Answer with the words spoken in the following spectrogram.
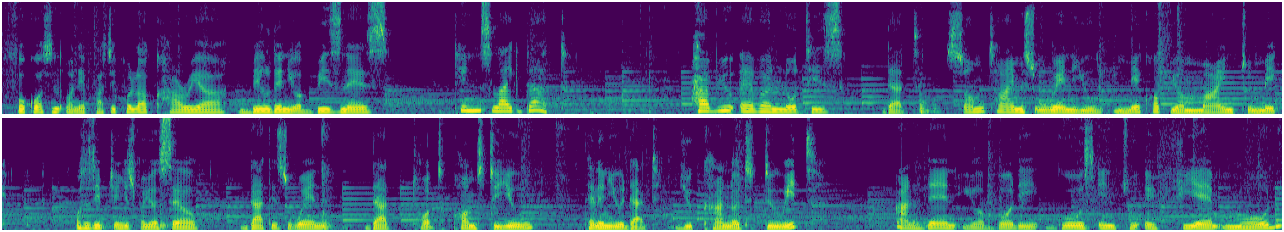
focusing on a particular career, building your business, things like that. Have you ever noticed that sometimes when you make up your mind to make positive changes for yourself, that is when that thought comes to you telling you that you cannot do it. And then your body goes into a fear mode.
